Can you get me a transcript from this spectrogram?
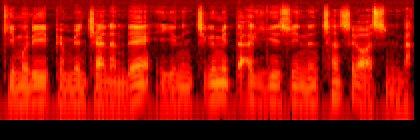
기물이 변변치 않은데 이기는 지금이 딱 이길 수 있는 찬스가 왔습니다.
